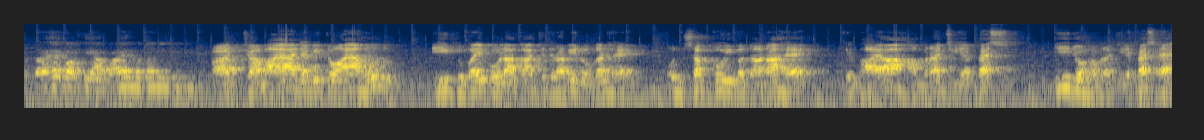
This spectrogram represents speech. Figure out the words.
पता है बाकी आप आए के लिए अच्छा भाया जब तो आया हूँ ये दुबई गोला का जितना भी लोगन है उन सबको ही बताना है कि भाया हमारा जीएफएस ये जो हमारा जीएफएस है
